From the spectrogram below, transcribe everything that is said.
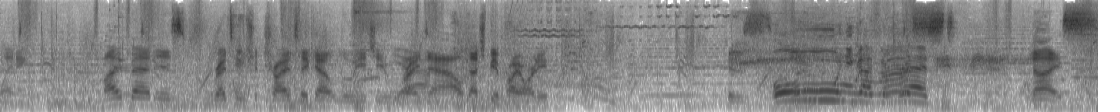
winning. My bet is red team should try to take out Luigi Yeah. right now. That should be a priority. Oh, and he got the the rest. Nice.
